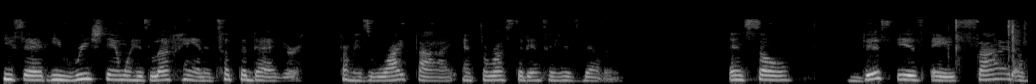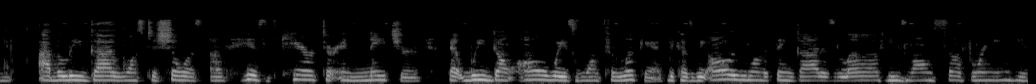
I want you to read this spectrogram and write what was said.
He said he reached in with his left hand and took the dagger from his right thigh and thrust it into his belly. And so this is a side of I believe God wants to show us of his character and nature that we don't always want to look at because we always want to think God is love, he's long suffering, he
